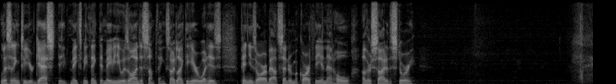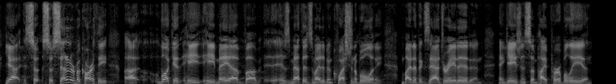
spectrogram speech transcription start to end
listening to your guest, it makes me think that maybe he was onto something. So I'd like to hear what his opinions are about Senator McCarthy and that whole other side of the story. Yeah, so, so Senator McCarthy, uh, look, he, he may have, uh, his methods might have been questionable and he might have exaggerated and engaged in some hyperbole. And,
